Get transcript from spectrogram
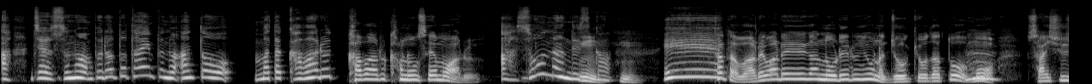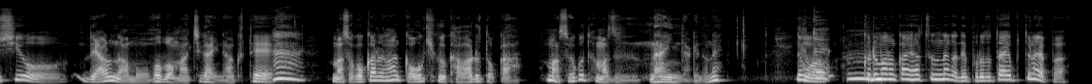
あじゃあそのプロトタイプの後また変わる？変わる可能性もある。あそうなんですか。うんうんえー、ただ我々が乗れるような状況だと、もう最終仕様であるのはもうほぼ間違いなくて、まあそこからなんか大きく変わるとかまあそういうことはまずないんだけどね。でも、うん、車の開発の中でプロトタイプっていうのはやっぱ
